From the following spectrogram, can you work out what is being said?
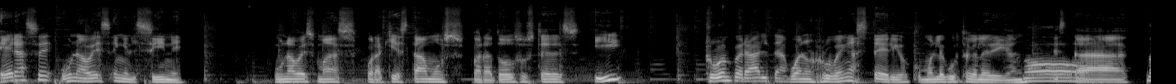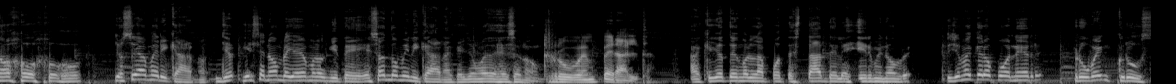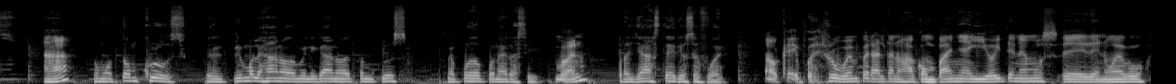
Érase una vez en el cine. Una vez más, por aquí estamos para todos ustedes. Y Rubén Peralta, bueno, Rubén Asterio, como él le gusta que le digan, No. está. No, yo soy americano. Yo- y ese nombre ya yo me lo quité. Eso es dominicana que yo me dejé ese nombre. Rubén Peralta. Aquí yo tengo la potestad de elegir mi nombre. Si yo me quiero poner Rubén Cruz, Ajá. como Tom Cruise, el primo lejano dominicano de Tom Cruise, me puedo poner así. Bueno, Pero ya Stereo se fue. ok, pues Rubén Peralta nos acompaña y hoy tenemos eh, de nuevo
